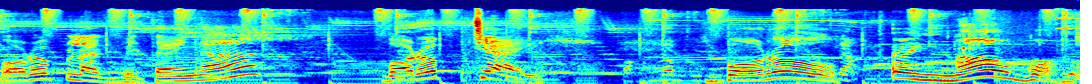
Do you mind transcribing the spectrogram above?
বরফ লাগবে, তাই না? বরফ চাই। বরফ। এই নাও বাবা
